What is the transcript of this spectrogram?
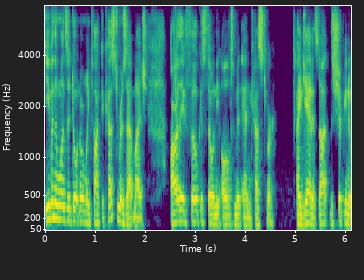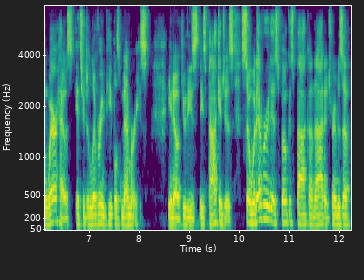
even the ones that don't normally talk to customers that much, are they focused though on the ultimate end customer? Again, it's not the shipping and warehouse, it's you're delivering people's memories you know, through these these packages. So whatever it is, focus back on that in terms of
